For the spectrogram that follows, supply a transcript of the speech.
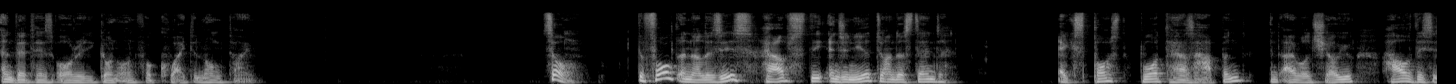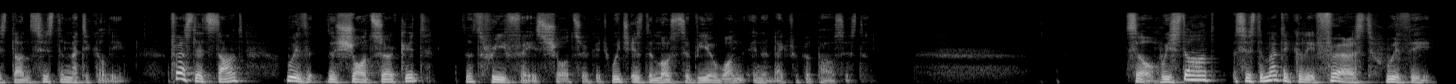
and that has already gone on for quite a long time. So, the fault analysis helps the engineer to understand ex post what has happened and I will show you how this is done systematically. First let's start with the short circuit, the three-phase short circuit, which is the most severe one in an electrical power system. So we start systematically first with the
